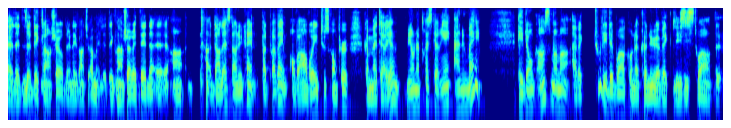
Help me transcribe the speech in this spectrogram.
Euh, le, déclencheur d'un éventuel, mais le déclencheur était euh, dans l'Est, en Ukraine. Pas de problème. On va envoyer tout ce qu'on peut comme matériel, mais on n'a presque rien à nous-mêmes. Et donc, en ce moment, avec tous les déboires qu'on a connus avec les histoires de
